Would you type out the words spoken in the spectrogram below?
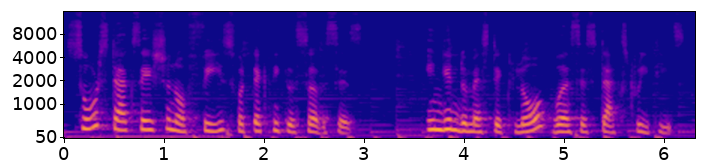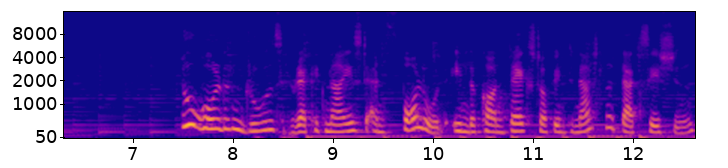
Source taxation of fees for technical services. Indian domestic law versus tax treaties. Two golden rules recognized and followed in the context of international taxation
